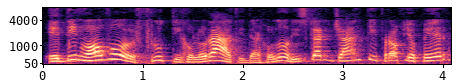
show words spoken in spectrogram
e di nuovo frutti colorati da colori sgargianti proprio per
